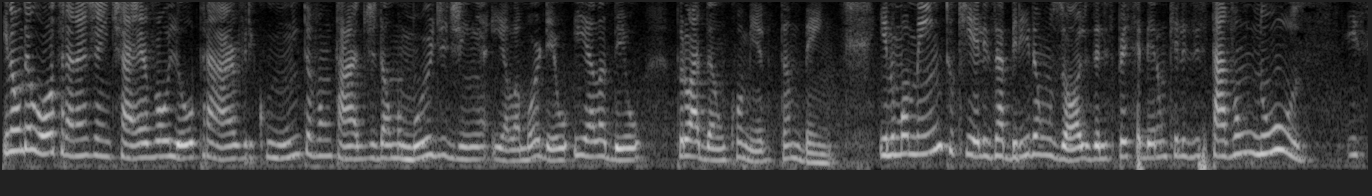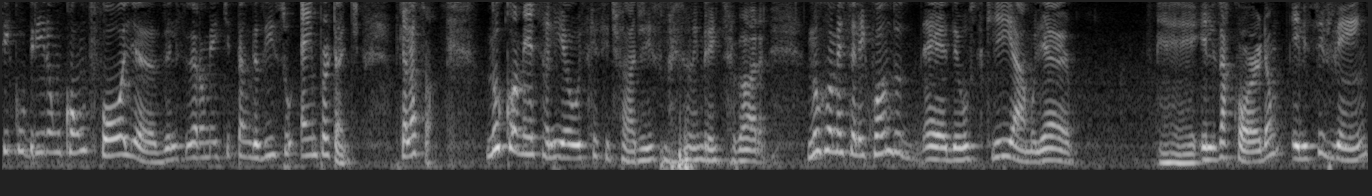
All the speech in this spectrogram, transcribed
E não deu outra, né, gente? A Eva olhou para a árvore com muita vontade de dar uma mordidinha e ela mordeu e ela deu pro Adão comer também. E no momento que eles abriram os olhos, eles perceberam que eles estavam nus e se cobriram com folhas. Eles fizeram meio que tangas. Isso é importante. Porque olha só. No começo ali, eu esqueci de falar disso, mas eu lembrei disso agora. No começo ali, quando é, Deus cria a mulher, é, eles acordam, eles se veem,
